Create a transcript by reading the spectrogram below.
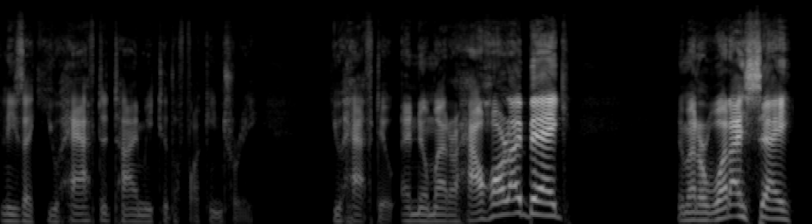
And he's like, you have to tie me to the fucking tree. You have to. And no matter how hard I beg, no matter what I say,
